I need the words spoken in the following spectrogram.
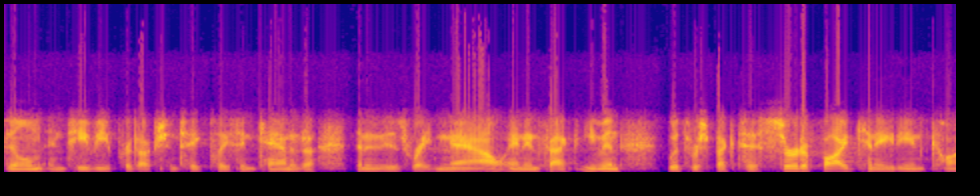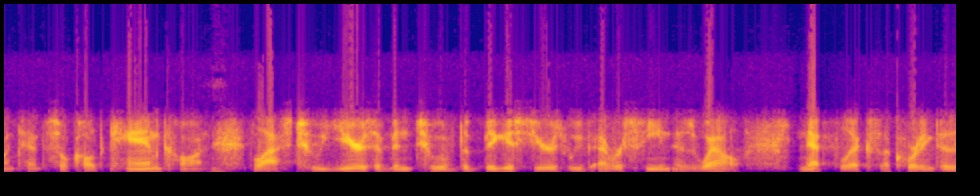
film and TV production take place in Canada than it is right now. And in fact, even with respect to certified Canadian content, so called CanCon, the last two years have been two of the biggest years we've ever seen as well. Netflix, according to the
